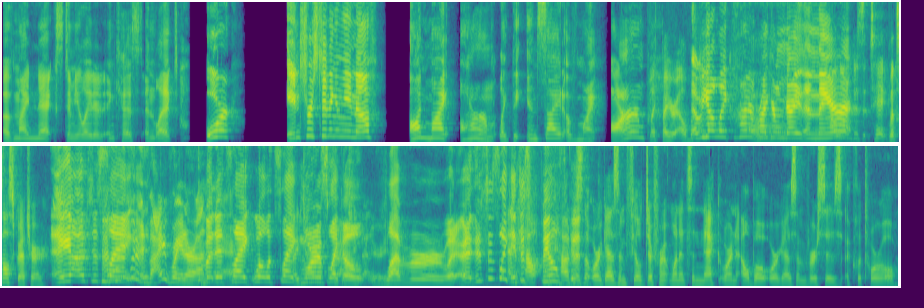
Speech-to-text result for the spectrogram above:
of my neck stimulated and kissed and licked, or interestingly enough, on my arm, like the inside of my arm. like by your elbow? Yeah, like right, right, Oh. right in there. How long does it take? Let's all scratch her. yeah, it's just I like, like put a vibrator on but there. it's like, well, it's like do more of like a lever or whatever. It's just like And it just how, feels how good. does the orgasm feel different when it's a neck or an elbow orgasm versus a clitoral?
